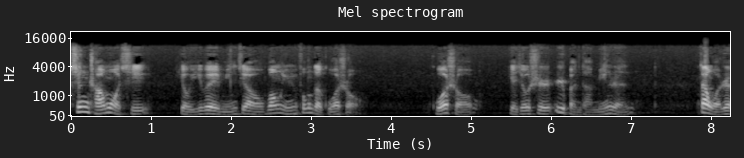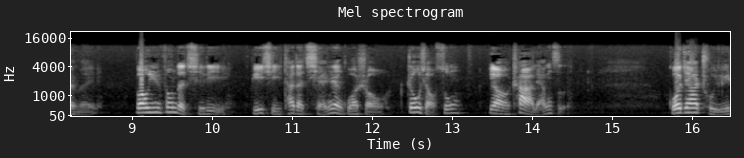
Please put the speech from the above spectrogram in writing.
清朝末期有一位名叫汪云峰的国手，国手也就是日本的名人。但我认为，汪云峰的棋力比起他的前任国手周晓松要差两子。国家处于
